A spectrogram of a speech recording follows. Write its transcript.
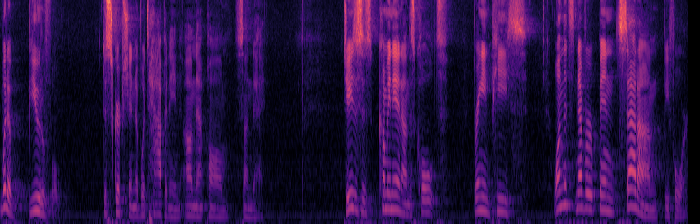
What a beautiful description of what's happening on that Palm Sunday. Jesus is coming in on this colt, bringing peace, one that's never been sat on before.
